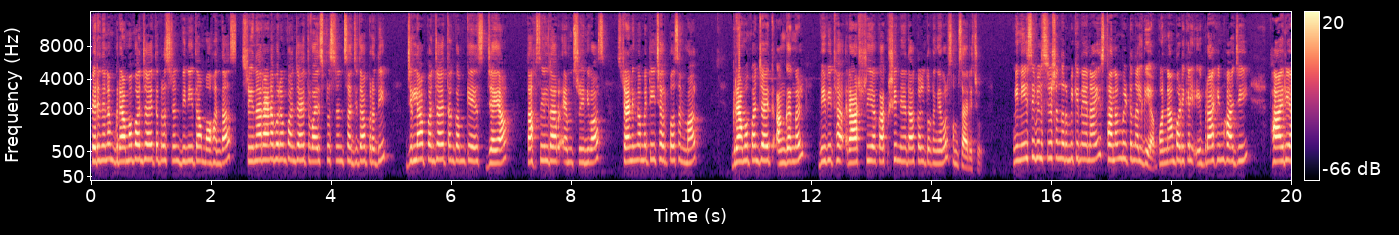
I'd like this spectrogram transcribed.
പെരുന്നനം ഗ്രാമപഞ്ചായത്ത് president Vineetha Mohandas Sreenarayanapuram panchayat vice president Sajitha Pradeep ജില്ലാ പഞ്ചായത്ത് അംഗം K S Jaya tahsildar M Srinivas standing committee ചെയർപേഴ്സൺമാർ ഗ്രാമപഞ്ചായത്ത് അംഗങ്ങൾ വിവിധ രാഷ്ട്രീയ കക്ഷി നേതാക്കൾ തുടങ്ങിയവർ സംസാരിച്ചു. മിനി സിവിൽ സ്റ്റേഷൻ നിർമ്മിക്കുന്നതിനായി സ്ഥലം വിട്ടു നൽകിയ പൊന്നാമ്പടിക്കൽ ഇബ്രാഹിം ഹാജി ഭാര്യ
